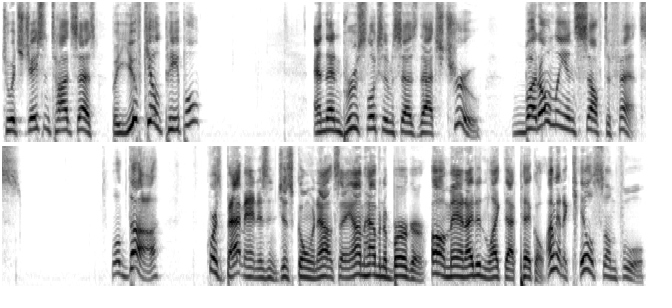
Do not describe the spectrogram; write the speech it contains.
to which jason todd says but you've killed people. And then bruce looks at him and says that's true but only in self-defense. Well duh course, Batman isn't just going out saying, I'm having a burger. Oh man, I didn't like that pickle. I'm going to kill some fool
